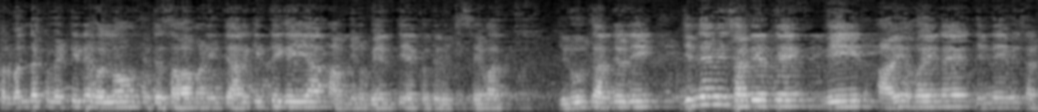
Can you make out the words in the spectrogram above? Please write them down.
ਪ੍ਰਬੰਧਕ ਕਮੇਟੀ ਦੇ ਵੱਲੋਂ ਇੱਥੇ ਸਵਾ ਮਣੀ ਤਿਆਰ ਕੀਤੀ ਗਈ ਆ। ਆਪ ਜੀ ਨੂੰ ਬੇਨਤੀ ਹੈ ਕਿ ਉਹਦੇ ਵਿੱਚ ਸੇਵਾ ਜ਼ਰੂਰ ਕਰ ਦਿਓ ਜੀ। ਜਿੰਨੇ ਵੀ ਸਾਡੇ ਇੱਥੇ ਵੀਰ ਆਏ ਹੋਏ ਨੇ, ਜਿੰਨੇ ਵੀ ਸਾਡੇ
